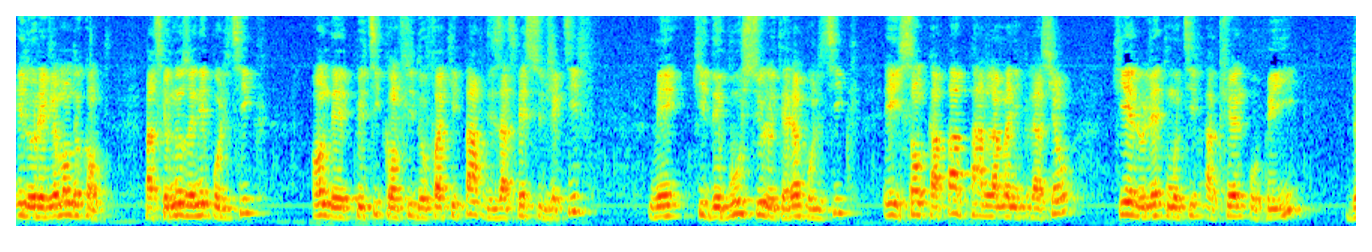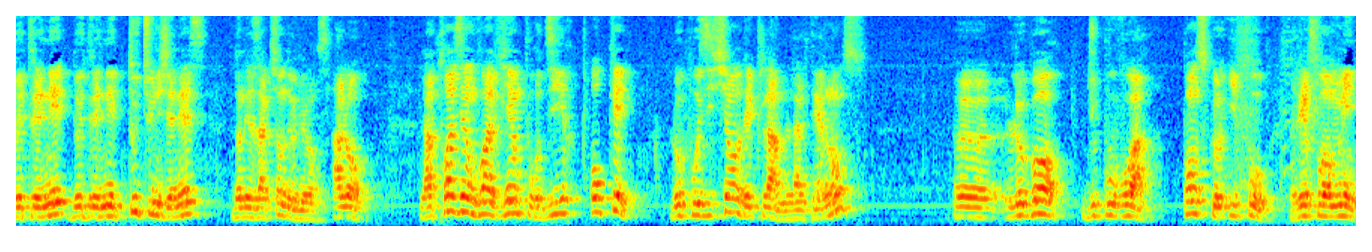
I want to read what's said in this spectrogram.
et de règlement de compte. Parce que nos aînés politiques ont des petits conflits de foi qui partent des aspects subjectifs, mais qui débouchent sur le terrain politique, et ils sont capables, par la manipulation, qui est le leitmotiv actuel au pays, de, traîner, de drainer toute une jeunesse dans des actions de violence. Alors, la troisième voie vient pour dire, OK, l'opposition réclame l'alternance, euh, le bord du pouvoir pense qu'il faut réformer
